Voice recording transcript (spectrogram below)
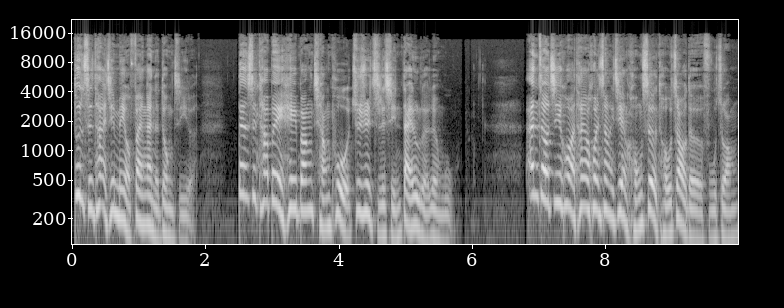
顿时他已经没有犯案的动机了，但是他被黑帮强迫继续执行带路的任务。按照计划，他要换上一件红色头罩的服装。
